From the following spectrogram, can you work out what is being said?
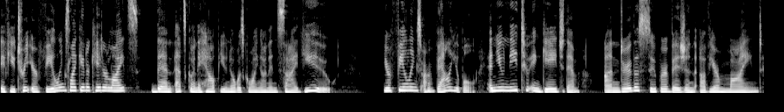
if you treat your feelings like indicator lights, then that's going to help you know what's going on inside you. Your feelings are valuable and you need to engage them under the supervision of your mind.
